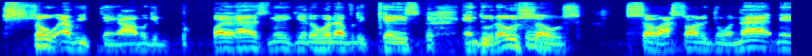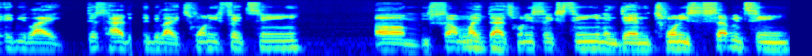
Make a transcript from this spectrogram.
show everything. I would get butt ass naked or whatever the case, and do those mm. shows. So I started doing that. Maybe like this had to be like 2015, um, something like mm. that, 2016, and then 2017.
